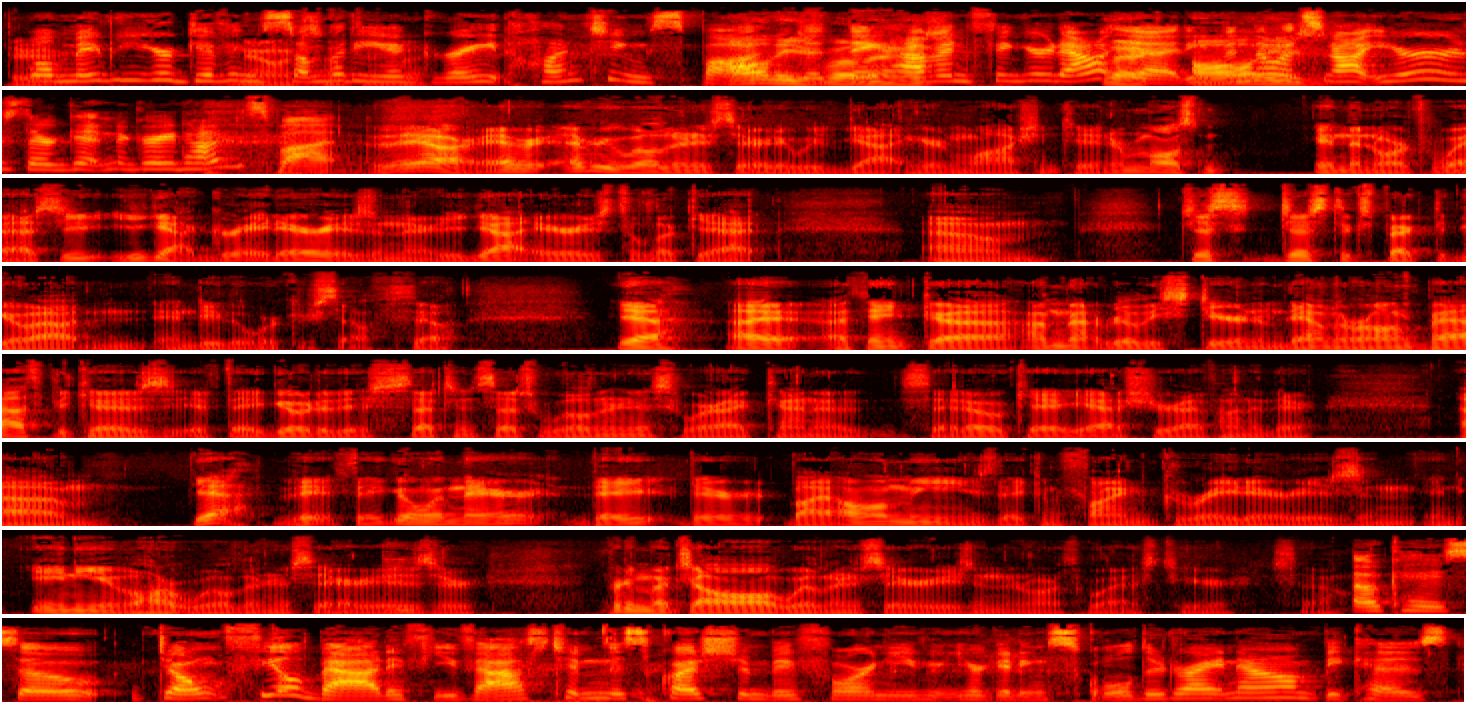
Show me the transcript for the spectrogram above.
they're well, maybe you're giving somebody a great hunting spot that they haven't figured out look, yet. Even though these, it's not yours, they're getting a great hunting spot. they are. Every every wilderness area we've got here in Washington, or most in the Northwest, you, you got great areas in there. You got areas to look at. Um, just just expect to go out and, and do the work yourself. So yeah, I I think uh, I'm not really steering them down the wrong path because if they go to this such and such wilderness where I kind of said, okay, yeah, sure, I've hunted there. Um, yeah, they, if they go in there, they they're by all means they can find great areas in, in any of our wilderness areas or pretty much all wilderness areas in the northwest here. So okay, so don't feel bad if you've asked him this question before and you, you're getting scolded right now because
